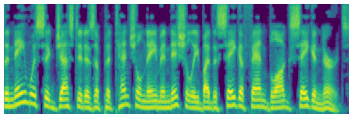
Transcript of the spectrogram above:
The name was suggested as a potential name initially by the Sega fan blog Sega Nerds.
